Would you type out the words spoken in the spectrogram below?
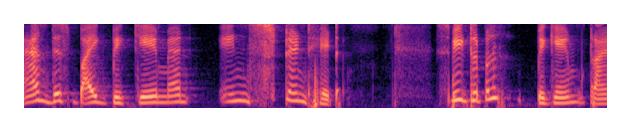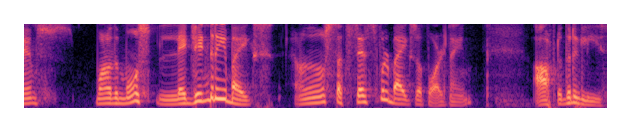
and this bike became an instant hit. Speed Triple became Triumph's one of the most legendary bikes and of the most successful bikes of all time after the release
